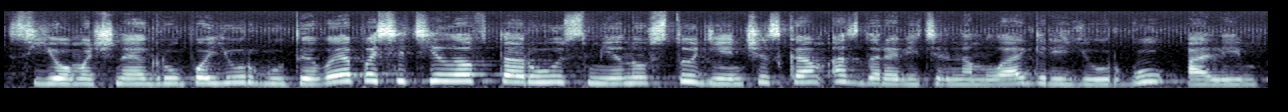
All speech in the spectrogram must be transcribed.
Съемочная группа Юргу ТВ посетила вторую смену в студенческом оздоровительном лагере Юргу «Олимп».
